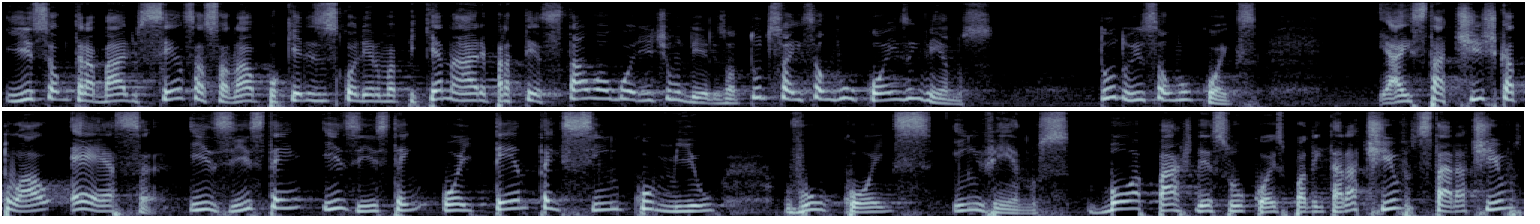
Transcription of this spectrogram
E isso é um trabalho sensacional porque eles escolheram uma pequena área para testar o algoritmo deles. Ó, tudo isso aí são vulcões em Vênus. Tudo isso são vulcões. E a estatística atual é essa. Existem, existem 85 mil vulcões em Vênus. Boa parte desses vulcões podem estar ativos, estar ativos,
